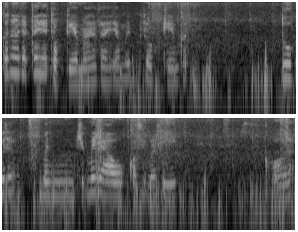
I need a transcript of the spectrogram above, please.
ก็น่าจะใกล้จะจบเกมแล้วแต่ยังไม่จบเกมก็ ดูไปเถอะมันคลิปไม่ยาวกว่าสิบนาทีพอละ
